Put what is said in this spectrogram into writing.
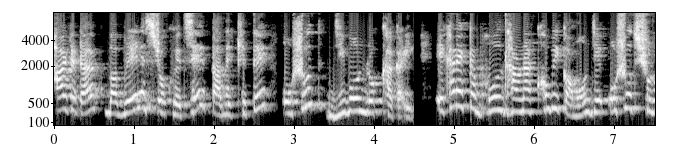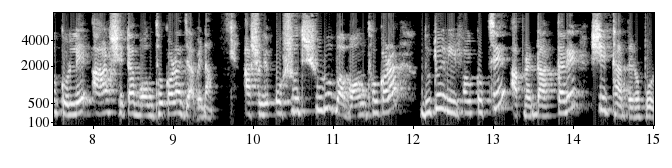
হার্ট অ্যাটাক বা ব্রেন স্ট্রোক হয়েছে, তাদের ক্ষেত্রে ওষুধ জীবন রক্ষাকারী। এখানে একটা ভুল ধারণা খুবই কমন যে ওষুধ শুরু করলে আর সেটা বন্ধ করা যাবে না। আসলে ওষুধ শুরু বা বন্ধ করা দুটোই নির্ভর করছে আপনার ডাক্তারের সিদ্ধান্তের উপর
